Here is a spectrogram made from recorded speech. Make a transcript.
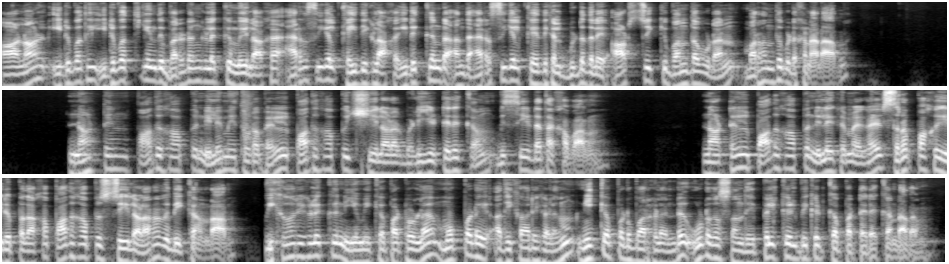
ஆனால் இருபது இருபத்தி ஐந்து வருடங்களுக்கு மேலாக அரசியல் கைதிகளாக இருக்கின்ற அந்த அரசியல் கைதிகள் விடுதலை ஆட்சிக்கு வந்தவுடன் மறந்து விடுகின்றனர். நாட்டின் பாதுகாப்பு நிலைமை தொடர்பில் பாதுகாப்பு செயலாளர் வெளியிட்டிருக்கும் விசேட தகவல். நாட்டில் பாதுகாப்பு நிலைமைகள் சிறப்பாக இருப்பதாக பாதுகாப்பு செயலாளர் அறிவிக்கின்றார். விகாரிகளுக்கு நியமிக்கப்பட்டுள்ள முப்படை அதிகாரிகளும் நீக்கப்படுவார்கள் என்று ஊடக சந்திப்பில் கேள்வி கேட்கப்பட்டிருக்கின்றது.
